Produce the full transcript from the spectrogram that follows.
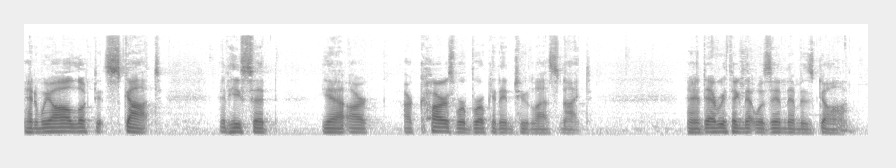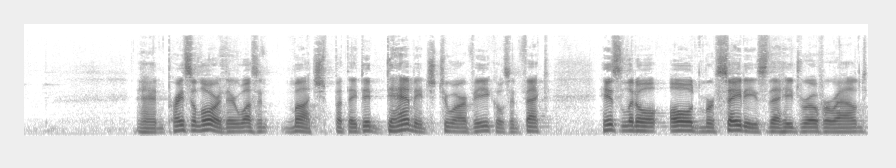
And we all looked at Scott, and he said, Yeah, our, our cars were broken into last night, and everything that was in them is gone. And praise the Lord, there wasn't much, but they did damage to our vehicles. In fact, his little old Mercedes that he drove around,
